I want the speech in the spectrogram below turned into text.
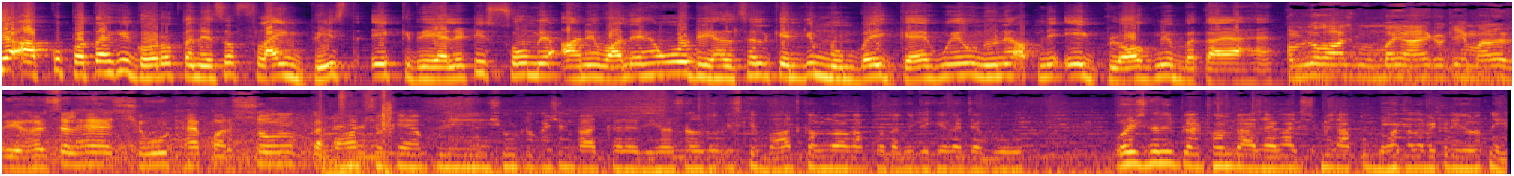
क्या आपको पता है कि गौरव तनेजा फ्लाइंग बेस्ट एक रियलिटी शो में आने वाले हैं वो रिहर्सल के लिए मुंबई गए हुए हैं? उन्होंने अपने एक ब्लॉग में बताया है। हम लोग आज मुंबई आए क्योंकि हमारा रिहर्सल है शूट है परसों। पहुँच चुके हैं अपनी शूट लोकेशन बात करें रिहर्सल तो इसके बाद का ब्लॉग आपको तभी दिखेगा जब वो ओरिजिनल प्लेटफॉर्म पे आ जाएगा जिसमें आपको बहुत ज़्यादा वेट करने की ज़रूरत नहीं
